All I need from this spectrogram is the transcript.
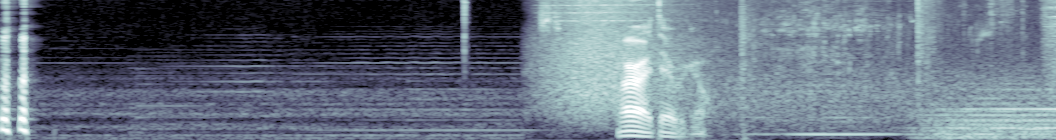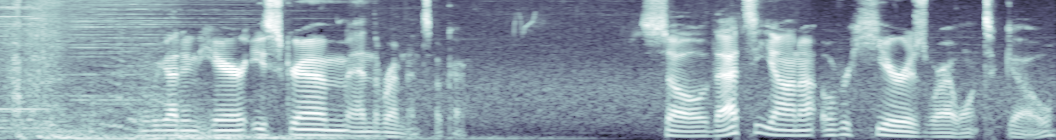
All right, there we go. What we got in here? Isgrin and the remnants. Okay. So that's Iana. Over here is where I want to go.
